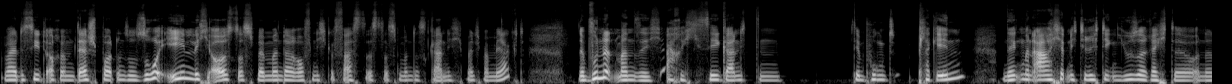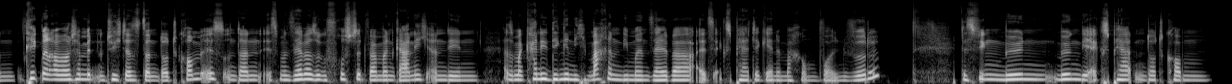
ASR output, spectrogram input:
weil das sieht auch im Dashboard und so so ähnlich aus, dass wenn man darauf nicht gefasst ist, dass man das gar nicht manchmal merkt. Dann wundert man sich, ach, ich sehe gar nicht den, den Punkt Plugin. Dann denkt man, ah, ich habe nicht die richtigen Userrechte. Und dann kriegt man aber manchmal mit natürlich, dass es dann .com ist und dann ist man selber so gefrustet, weil man gar nicht an den, also man kann die Dinge nicht machen, die man selber als Experte gerne machen wollen würde. Deswegen mögen, mögen die Experten .com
